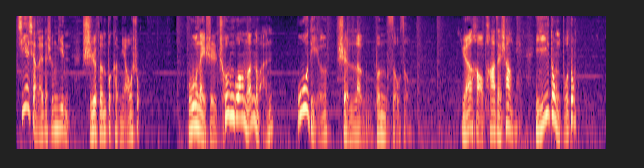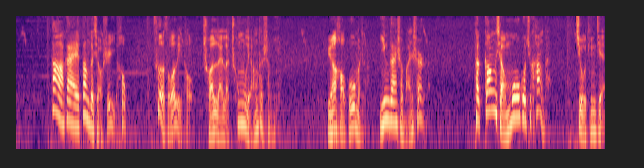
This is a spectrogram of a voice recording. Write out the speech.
接下来的声音十分不可描述。屋内是春光暖暖，屋顶是冷风嗖嗖。袁浩趴在上面一动不动。大概半个小时以后，厕所里头传来了冲凉的声音。袁浩估摸着应该是完事儿了，他刚想摸过去看看。就听见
